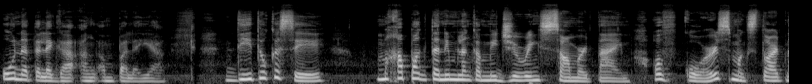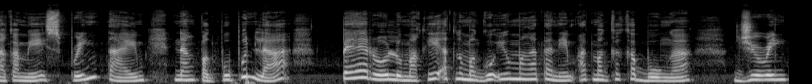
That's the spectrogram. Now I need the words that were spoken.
Una talaga ang ampalaya. Dito kasi makapagtanim lang kami during summertime. Of course, mag-start na kami springtime ng pagpupunla pero lumaki at lumago yung mga tanim at magkakabunga during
